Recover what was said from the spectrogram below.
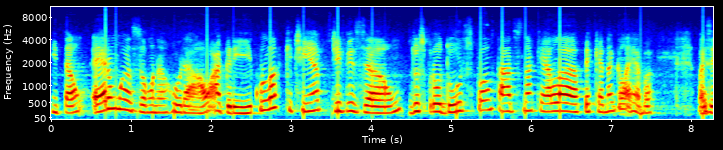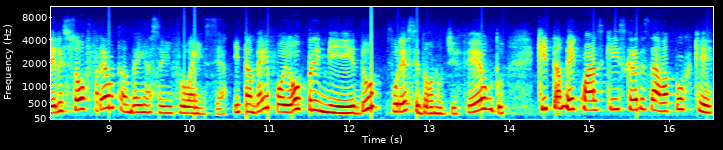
Então, era uma zona rural agrícola que tinha divisão dos produtos plantados naquela pequena gleba mas ele sofreu também essa influência e também foi oprimido por esse dono de feudo que também quase que escravizava. Por quê?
